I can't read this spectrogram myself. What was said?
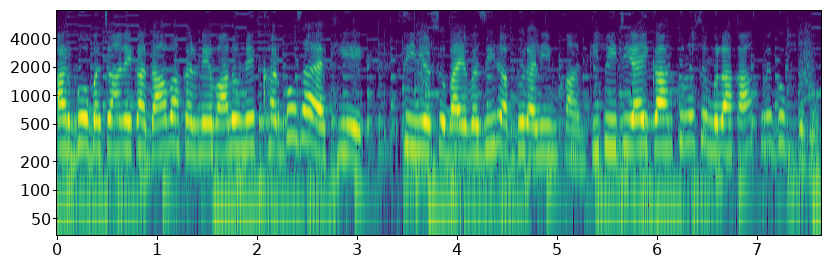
اربوں بچانے کا دعویٰ کرنے والوں نے کھربوں ضائع کیے۔ سینئر صوبائی وزیر عبدالعلیم خان کی پی ٹی آئی کارکنوں سے ملاقات میں گفتگو۔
